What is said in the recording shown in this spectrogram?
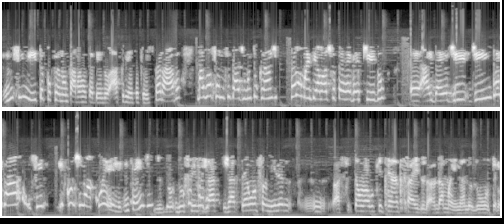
infinita, porque eu não estava recebendo a criança que eu esperava, mas uma felicidade muito grande pela mãe biológica ter revertido é, a ideia de, de entregar o filho e continuar com ele, entende? Do, do filho já, já ter uma família, assim, tão logo que tenha saído da, da mãe, né, do, do útero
